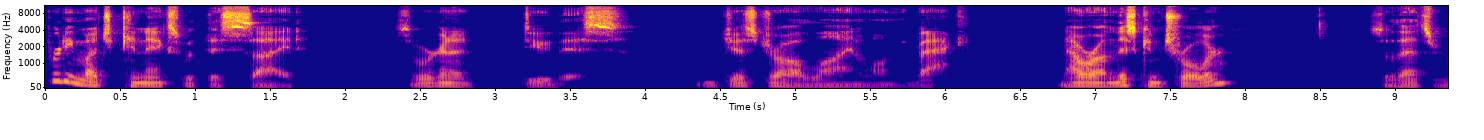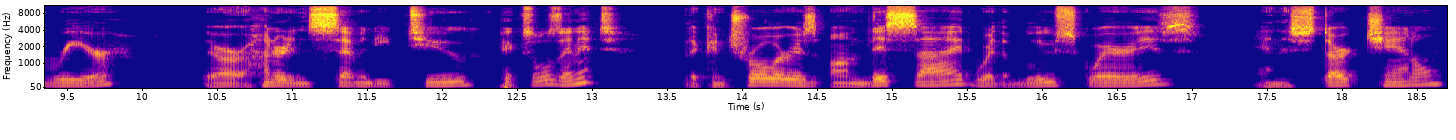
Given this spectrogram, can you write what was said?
pretty much connects with this side. So we're going to do this. Just draw a line along the back. Now we're on this controller. So that's rear. There are 172 pixels in it. The controller is on this side where the blue square is, and the start channel,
